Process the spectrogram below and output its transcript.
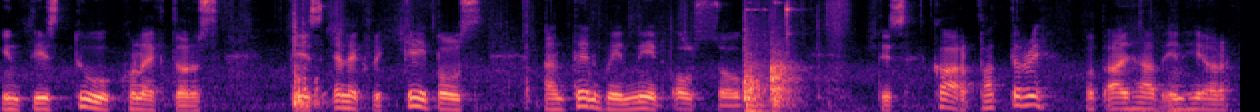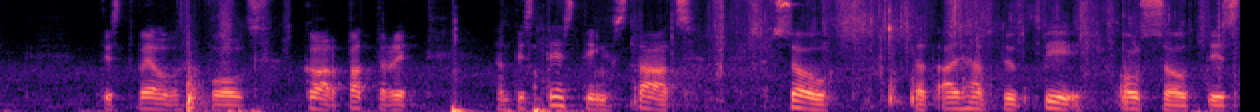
in these two connectors these electric cables and then we need also this car battery what I have in here this 12 volts car battery. And this testing starts so that I have to be also this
